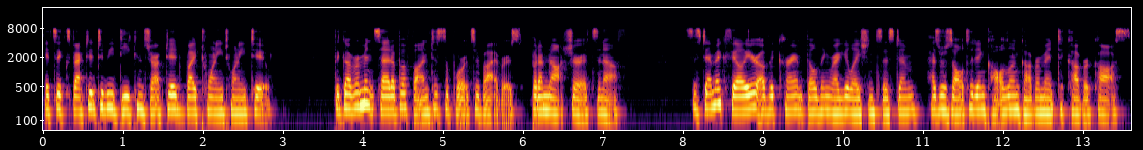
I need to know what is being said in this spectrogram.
It's expected to be deconstructed by 2022. The government set up a fund to support survivors, but I'm not sure it's enough. Systemic failure of the current building regulation system has resulted in calls on government to cover costs.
